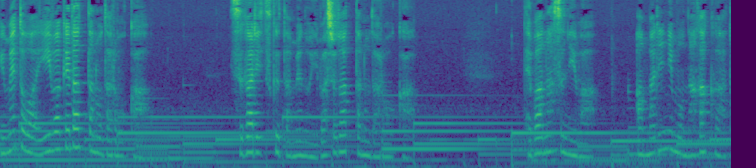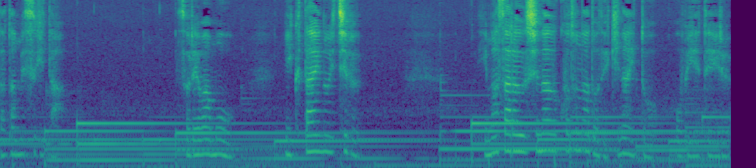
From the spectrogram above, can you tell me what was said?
夢とは言い訳だったのだろうか。すがりつくための居場所だったのだろうか。手放すにはあまりにも長く温めすぎた。それはもう肉体の一部。今さら失うことなどできないと怯えている。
